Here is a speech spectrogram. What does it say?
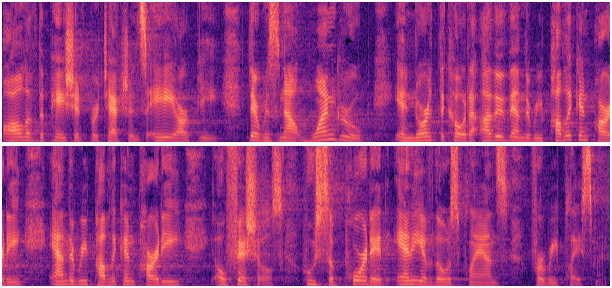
all of the patient protections, AARP. There was not one group in North Dakota other than the Republican Party and the Republican Party officials who supported any of those plans for replacement.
